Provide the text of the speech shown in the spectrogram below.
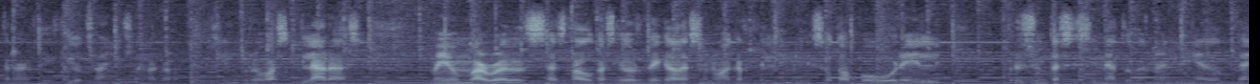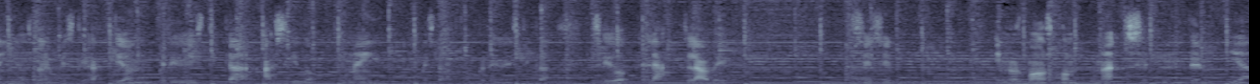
tras 18 años en la cárcel sin pruebas claras Mayon Barrels ha estado casi dos décadas en una cárcel de Minnesota por el presunto asesinato de una niña de 11 años. La investigación periodística ha sido una investigación periodística ha sido la clave. Sí, sí. Y nos vamos con una sentencia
